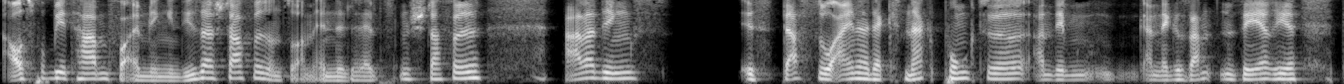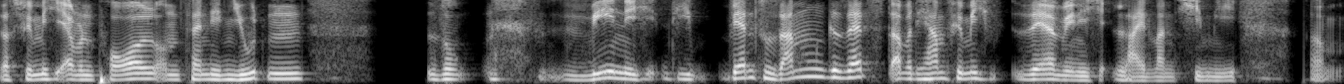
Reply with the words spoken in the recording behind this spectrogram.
ausprobiert haben, vor allen Dingen in dieser Staffel und so am Ende der letzten Staffel. Allerdings ist das so einer der Knackpunkte an dem an der gesamten Serie, dass für mich Aaron Paul und Sandy Newton so wenig, die werden zusammengesetzt, aber die haben für mich sehr wenig Leinwandchemie. Ähm,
